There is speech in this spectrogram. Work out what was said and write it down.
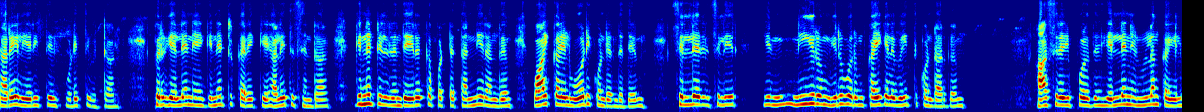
தரையில் எரித்து உடைத்து விட்டாள் பிறகு எல்லனை கிணற்றுக்கரைக்கு அழைத்து சென்றார். கிணற்றிலிருந்து இறக்கப்பட்ட தண்ணீர் அங்கு வாய்க்காலில் ஓடிக்கொண்டிருந்தது. சில்லரில் சிலிர் நீரும் இருவரும் கைகளை வைத்து கொண்டார்கள். ஆசிரியர் இப்பொழுது எல்லனின் உள்ளங்கையில்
